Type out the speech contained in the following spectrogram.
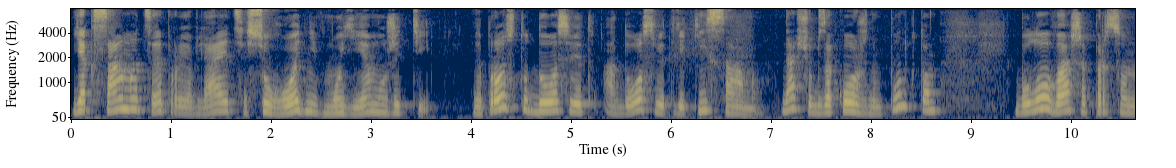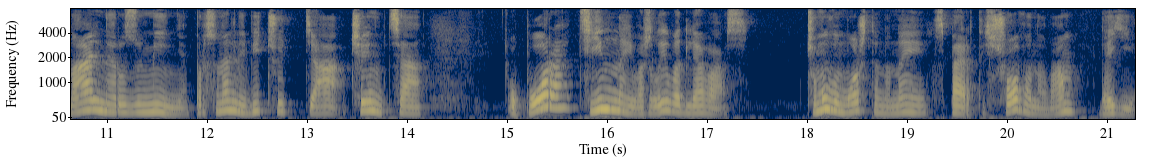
як саме це проявляється сьогодні в моєму житті. Не просто досвід, а досвід, який саме. Да? Щоб за кожним пунктом було ваше персональне розуміння, персональне відчуття, чим ця опора цінна і важлива для вас. Чому ви можете на неї спертись, що вона вам дає?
